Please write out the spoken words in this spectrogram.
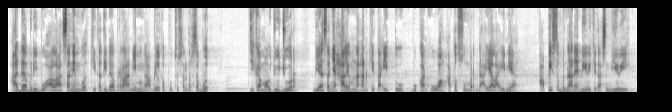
ada beribu alasan yang membuat kita tidak berani mengambil keputusan tersebut. Jika mau jujur, biasanya hal yang menahan kita itu bukan uang atau sumber daya lainnya, tapi sebenarnya diri kita sendiri.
